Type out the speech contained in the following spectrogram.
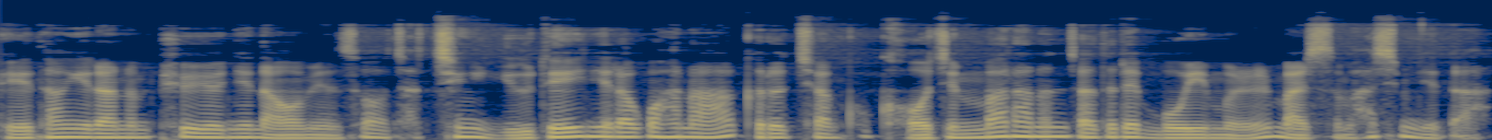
회당이라는 표현이 나오면서 자칭 유대인이라고 하나 그렇지 않고 거짓말하는 자들의 모임을 말씀하십니다.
